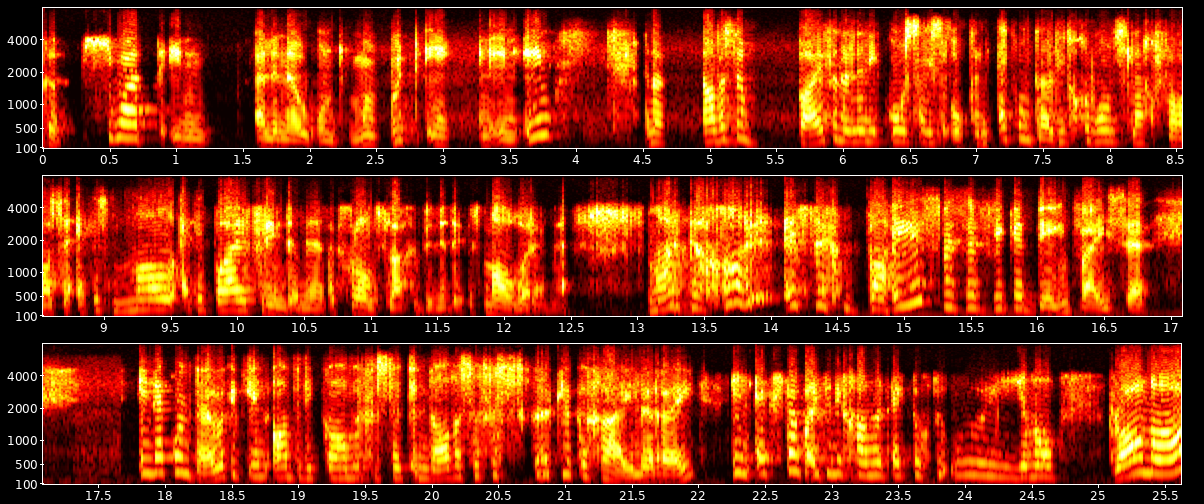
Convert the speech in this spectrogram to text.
geswat en hulle nou ontmoet en en en en, en daar was nou baie van hulle in die koshuis ook en ek onthou die grondslagfase. Ek is mal, ek het baie vriendinne wat grondslag gedoen het. Ek is mal oor hulle. Maar daar is 'n baie spesifieke denkwyse. En ek onthou ek het een aand in die kamer gesit en daar was 'n verskriklike gehuilery en ek stap uit in die gang en ek tog toe o, jemmel, drama.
